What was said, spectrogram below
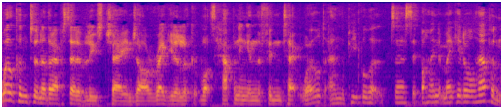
Welcome to another episode of Loose Change, our regular look at what's happening in the fintech world and the people that uh, sit behind it make it all happen.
